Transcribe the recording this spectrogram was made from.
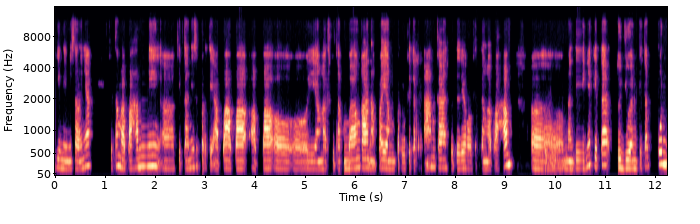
gini, misalnya kita nggak paham nih uh, kita nih seperti apa apa apa uh, yang harus kita kembangkan apa yang perlu kita pertahankan seperti itu kalau kita nggak paham uh, nantinya kita tujuan kita pun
